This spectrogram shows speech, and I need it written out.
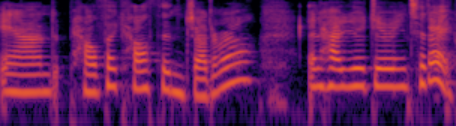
and pelvic health in general and how you're doing today.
